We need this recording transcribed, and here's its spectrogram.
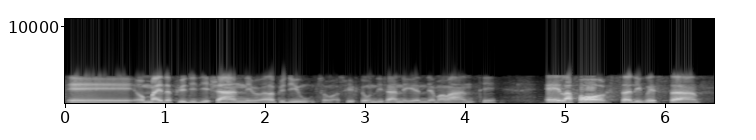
e ormai da più di dieci anni, da più di insomma, circa 11 anni che andiamo avanti, e la forza di questa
